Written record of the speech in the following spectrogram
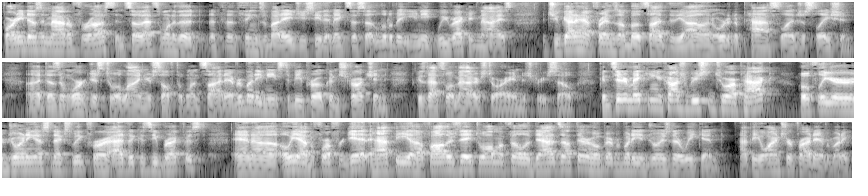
Party doesn't matter for us. And so that's one of the, the, the, things about AGC that makes us a little bit unique. We recognize that you've got to have friends on both sides of the aisle in order to pass legislation. Uh, it doesn't work just to align yourself to one side. Everybody needs to be pro-construction because that's what matters to our industry. So consider making a contribution to our PAC. Hopefully you're joining us next week for our advocacy breakfast. And uh, oh yeah, before I forget, happy uh, Father's Day to all my fellow dads out there. Hope everybody enjoys their weekend. Happy Hawaiian Shirt Friday, everybody.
